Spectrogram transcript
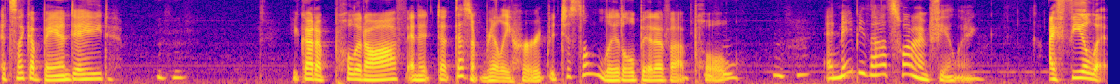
it's like a band aid. You got to pull it off, and it do- doesn't really hurt. It's just a little bit of a pull. And maybe that's what I'm feeling. I feel it,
